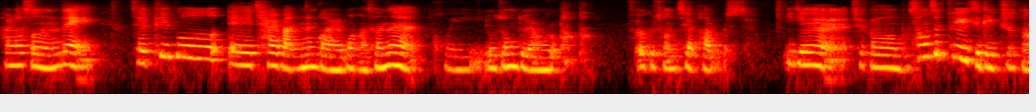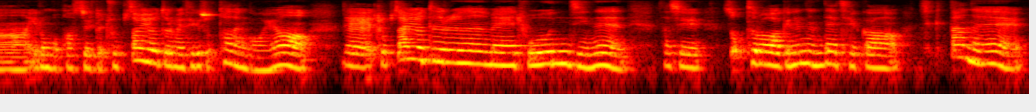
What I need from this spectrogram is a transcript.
발랐었는데 제 피부에 잘 맞는 거 알고 나서는 거의 이 정도 양으로 팍팍 얼굴 전체에 바르고 있어요. 이게 제가 뭐 상세 페이지 리뷰나 이런 거 봤을 때 좁쌀 여드름에 되게 좋다는 거예요. 근데 좁쌀 여드름에 좋은지는 사실 쏙 들어가긴 했는데 제가 식단을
